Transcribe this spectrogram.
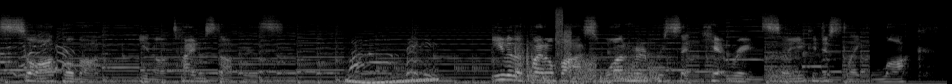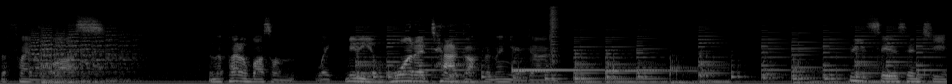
What's so awful about, you know, time stop is. Even the final boss, 100% hit rates, so you can just like lock the final boss. And the final boss on like maybe get one attack off and then you're done. Please say Senshi.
